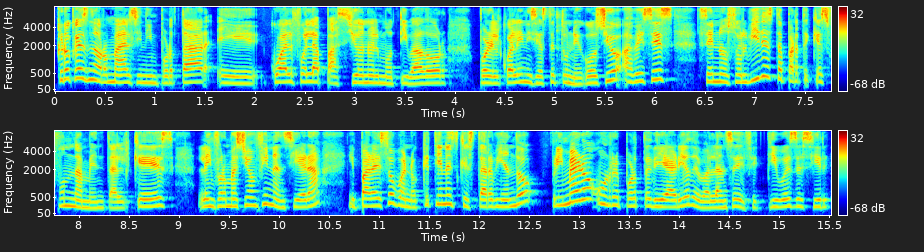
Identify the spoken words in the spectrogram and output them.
Creo que es normal, sin importar eh, cuál fue la pasión o el motivador por el cual iniciaste tu negocio, a veces se nos olvida esta parte que es fundamental, que es la información financiera y para eso, bueno, ¿qué tienes que estar viendo? Primero, un reporte diario de balance de efectivo, es decir,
